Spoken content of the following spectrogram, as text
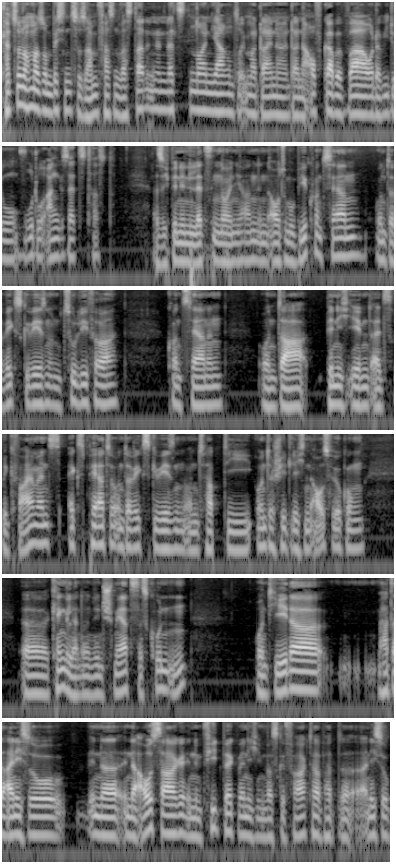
Kannst du noch mal so ein bisschen zusammenfassen, was da in den letzten neun Jahren so immer deine, deine Aufgabe war oder wie du, wo du angesetzt hast? Also ich bin in den letzten neun Jahren in Automobilkonzernen unterwegs gewesen und Zuliefererkonzernen und da bin ich eben als Requirements-Experte unterwegs gewesen und habe die unterschiedlichen Auswirkungen äh, kennengelernt und den Schmerz des Kunden. Und jeder hatte eigentlich so in der, in der Aussage, in dem Feedback, wenn ich ihn was gefragt habe, hat eigentlich so,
